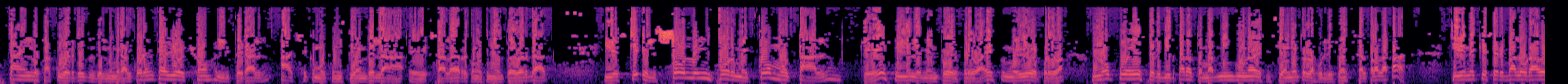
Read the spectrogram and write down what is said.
está en los acuerdos desde el numeral 48, literal H, como función de la eh, sala de reconocimiento de verdad, y es que el solo informe como tal, que es un elemento de prueba, es un medio de prueba, no puede servir para tomar ninguna decisión dentro de la jurisdicción fiscal para la paz. Tiene que ser valorado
